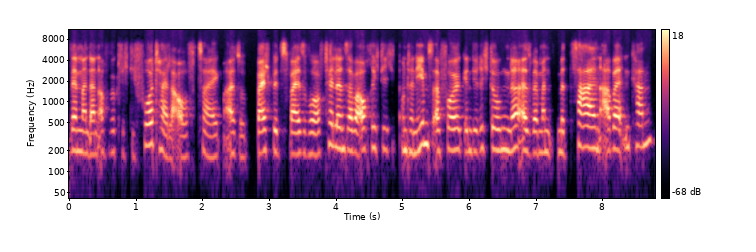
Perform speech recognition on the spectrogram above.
wenn man dann auch wirklich die Vorteile aufzeigt. Also beispielsweise War of Talents, aber auch richtig Unternehmenserfolg in die Richtung, ne? also wenn man mit Zahlen arbeiten kann,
